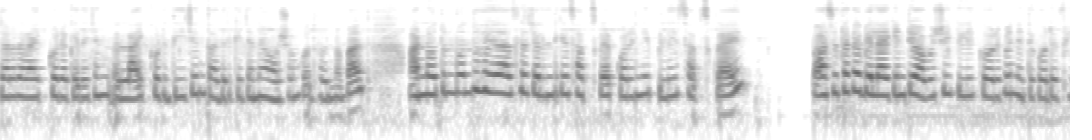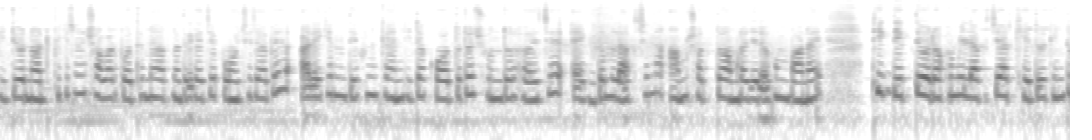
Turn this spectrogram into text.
যারা লাইক করে রেখে দিয়েছেন লাইক করে দিয়েছেন, তাদেরকে জানাই অসংখ্য ধন্যবাদ। আর নতুন বন্ধু হয়ে আসলে চ্যানেলটিকে সাবস্ক্রাইব করেনি প্লিজ সাবস্ক্রাইব পাশে থাকা বেল আইকনটি অবশ্যই ক্লিক করবেন, এতে করে ভিডিও নোটিফিকেশান সবার প্রথমে আপনাদের কাছে পৌঁছে যাবে। আর এখানে দেখুন ক্যান্ডিটা কতটা সুন্দর হয়েছে, একদম লাগছে না। আম সত্ত্বেও আমরা যেরকম বানাই, ঠিক দেখতে ওরকমই লাগছে। আর খেতেও কিন্তু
